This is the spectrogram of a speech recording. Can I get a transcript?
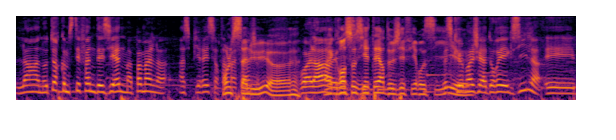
là, un auteur comme Stéphane Desienne m'a pas mal inspiré certains On le salue. euh, Voilà. un grand sociétaire de Géphir aussi. Parce que euh, moi j'ai adoré Exil et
